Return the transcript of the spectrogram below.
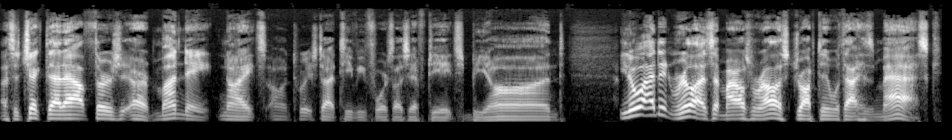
Uh, so check that out Thursday or Monday nights on twitch.tv forward slash FTH Beyond. You know what? I didn't realize that Miles Morales dropped in without his mask.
